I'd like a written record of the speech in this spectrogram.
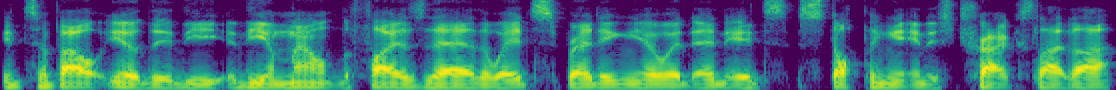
It's about you know the the the amount the fire's there, the way it's spreading, you know, and, and it's stopping it in its tracks like that,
